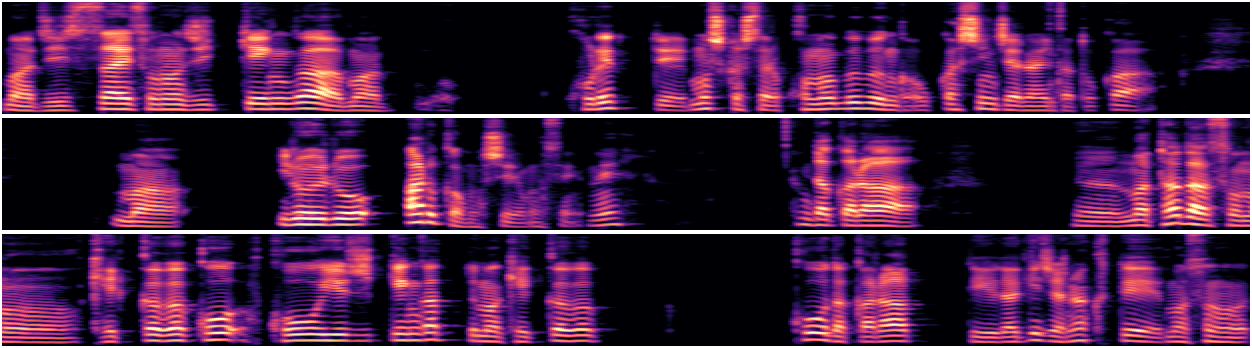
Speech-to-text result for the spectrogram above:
まあ、実際その実験が、まあ、これってもしかしたらこの部分がおかしいんじゃないかとか、まあ、いろいろあるかもしれませんよね。だから、うん、まあ、ただその結果がこうこういう実験があって、まあ、結果がこうだからっていうだけじゃなくて、まあ、その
